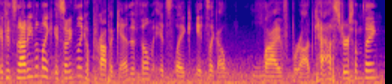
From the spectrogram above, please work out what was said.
if it's not even like it's not even like a propaganda film. It's like it's like a live broadcast or something.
